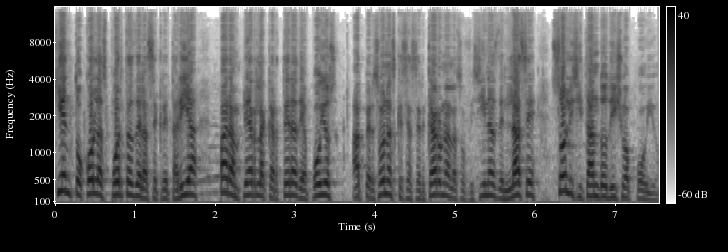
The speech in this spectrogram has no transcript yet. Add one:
quien tocó las puertas de la Secretaría para ampliar la cartera de apoyos a personas que se acercaron a las oficinas de enlace solicitando dicho apoyo.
